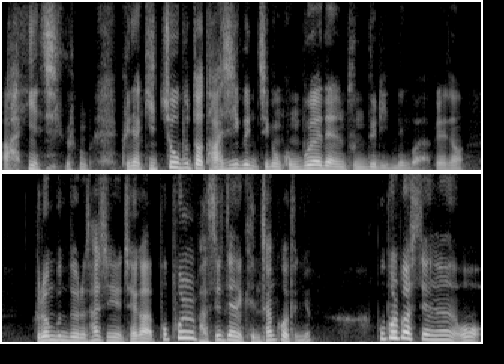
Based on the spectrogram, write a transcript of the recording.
아예 지금 그냥 기초부터 다시 그- 지금 공부해야 되는 분들이 있는 거야. 그래서 그런 분들은 사실 제가 포폴 봤을 때는 괜찮거든요. 포폴 봤을 때는 어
